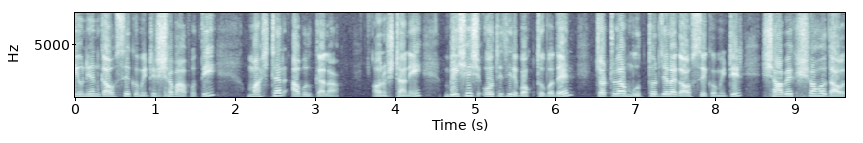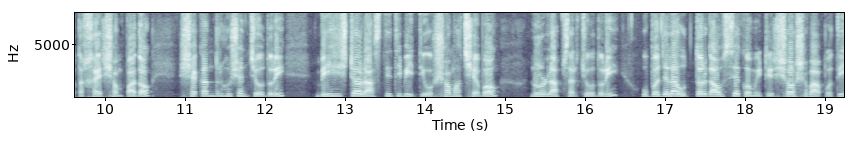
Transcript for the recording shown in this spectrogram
ইউনিয়ন গাউসিয়া কমিটির সভাপতি মাস্টার আবুল কালাম। অনুষ্ঠানে বিশেষ অতিথির বক্তব্য দেন চট্টগ্রাম উত্তর জেলা গাউসিয়া কমিটির সাবেক সহ দাওয়াতা খায়ের সম্পাদক শেকান্দর হোসেন চৌধুরী, বিশিষ্ট রাজনীতিবিদ ও সমাজসেবক নুরুল আফসার চৌধুরী, উপজেলা উত্তর গাউসিয়া কমিটির সহসভাপতি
